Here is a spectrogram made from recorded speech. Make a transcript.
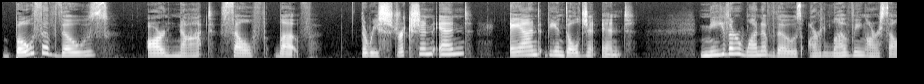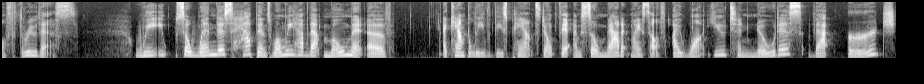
Both of those are not self love. The restriction end and the indulgent end. Neither one of those are loving ourselves through this. We so when this happens, when we have that moment of I can't believe these pants don't fit. I'm so mad at myself. I want you to notice that urge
